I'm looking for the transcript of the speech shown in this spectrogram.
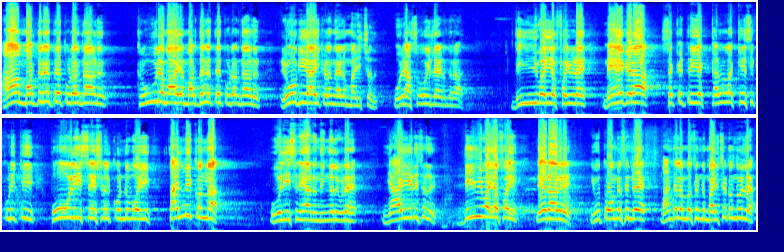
ആ മർദ്ദനത്തെ തുടർന്നാണ് ക്രൂരമായ മർദ്ദനത്തെ തുടർന്നാണ് രോഗിയായി കിടന്ന മരിച്ചത്. ഒരു അസുഖമില്ലായിരുന്ന ഒരാൾ ഡിവൈഎഫ്ഐയുടെ മേഖല സെക്രട്ടറിയെ കള്ളക്കേസിൽ കുടുക്കി പോലീസ് സ്റ്റേഷനിൽ കൊണ്ടുപോയി തല്ലിക്കൊന്ന പോലീസിനെയാണ് നിങ്ങൾ ഇവിടെ ന്യായീകരിച്ചത് ഡിവൈഎഫ്ഐ നേതാവിനെ. യൂത്ത് കോൺഗ്രസിന്റെ മണ്ഡലം പ്രസിഡന്റ് മരിച്ചിട്ടൊന്നുമില്ല.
